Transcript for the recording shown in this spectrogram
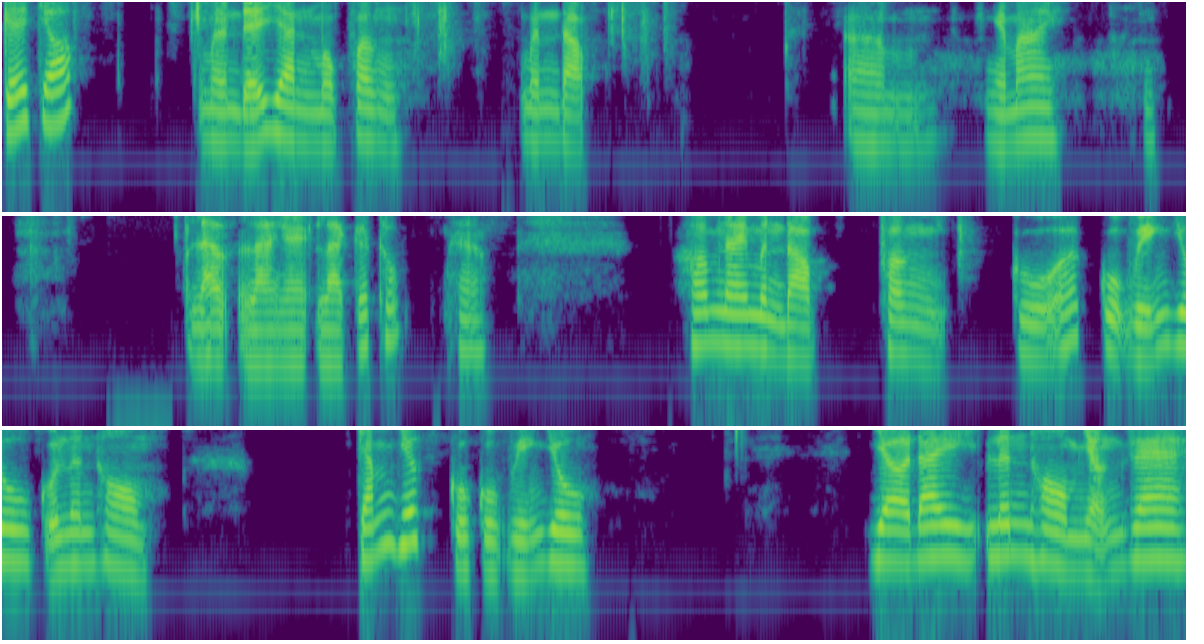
kế chót mình để dành một phần mình đọc um, ngày mai. Là là ngày là kết thúc ha. Hôm nay mình đọc phần của cuộc viễn du của linh hồn chấm dứt của cuộc viễn du. Giờ đây, linh hồn nhận ra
